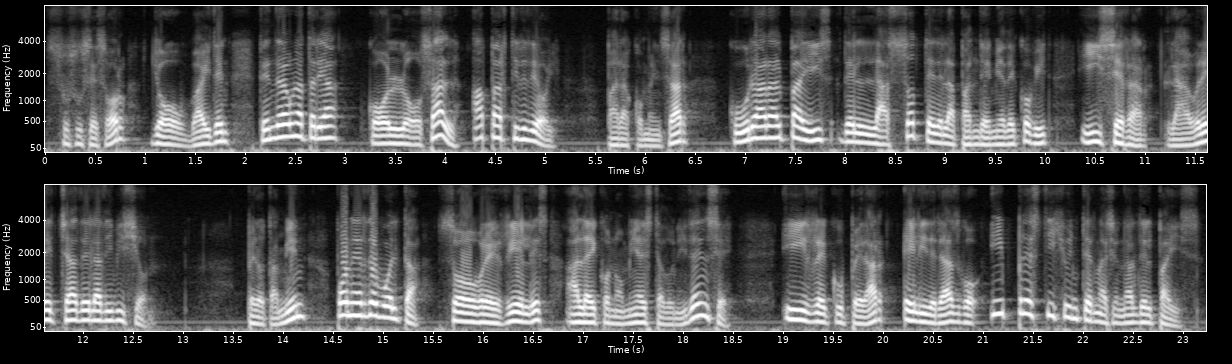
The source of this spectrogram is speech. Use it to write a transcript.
Su sucesor, Joe Biden, tendrá una tarea colosal a partir de hoy para comenzar curar al país del azote de la pandemia de COVID y cerrar la brecha de la división. Pero también poner de vuelta sobre rieles a la economía estadounidense y recuperar el liderazgo y prestigio internacional del país.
